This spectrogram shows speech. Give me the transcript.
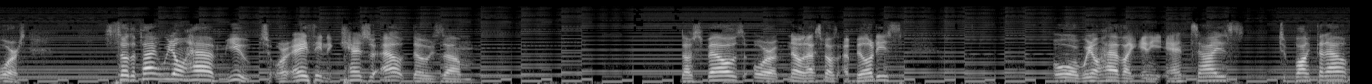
worse. So the fact we don't have mute or anything to cancel out those um those spells or no, not spells, abilities, or we don't have like any antis to block that out.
